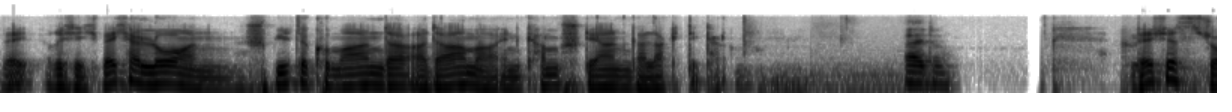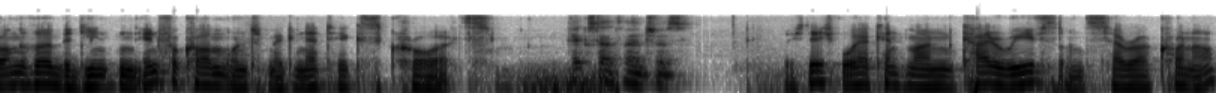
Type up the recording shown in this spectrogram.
We richtig. Welcher Lorn spielte Commander Adama in Kampfstern Galactica? Beide. Welches Genre bedienten Infocom und Magnetic Scrolls? Hex Adventures. Richtig. Woher kennt man Kyle Reeves und Sarah Connor?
